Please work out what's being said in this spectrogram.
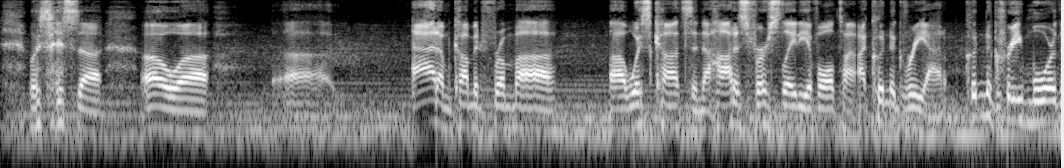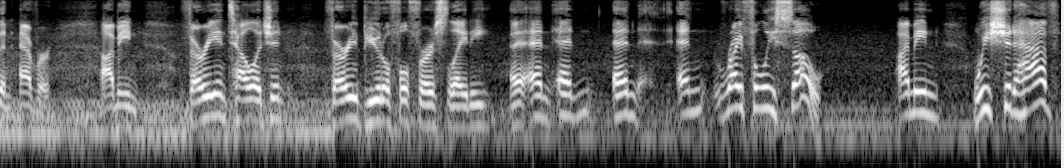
was this? Uh, oh, uh, uh, Adam coming from uh, uh, Wisconsin, the hottest first lady of all time. I couldn't agree, Adam. Couldn't agree more than ever. I mean, very intelligent, very beautiful first lady, and and and and rightfully so. I mean, we should have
